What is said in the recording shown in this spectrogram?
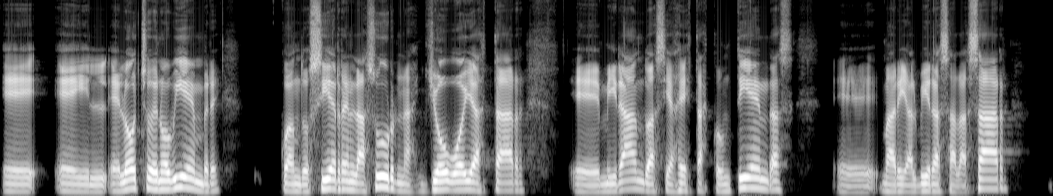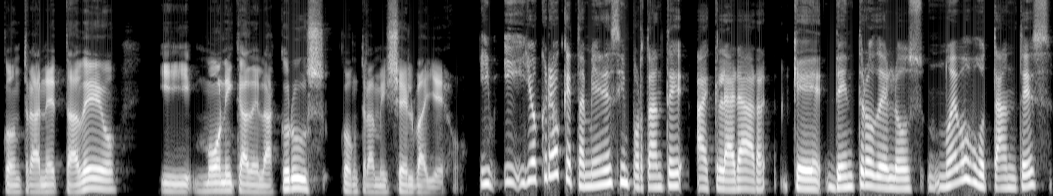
eh, el, 8 de noviembre, cuando cierren las urnas, yo voy a estar mirando hacia estas contiendas. María Elvira Salazar contra Net Tadeo y Mónica de la Cruz contra Michelle Vallejo. y, yo creo que también es importante aclarar que dentro de los nuevos votantes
